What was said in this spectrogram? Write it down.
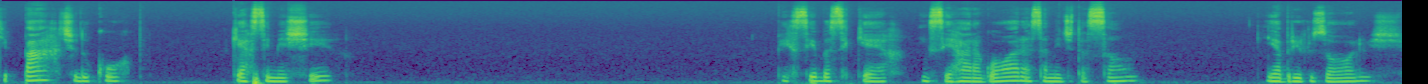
que parte do corpo quer se mexer. Perceba se quer encerrar agora essa meditação e abrir os olhos.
